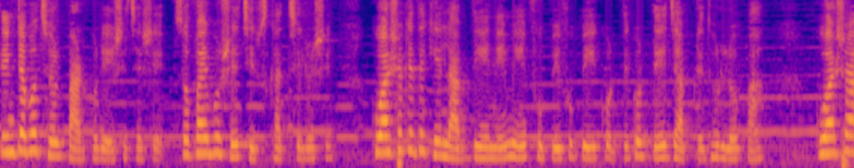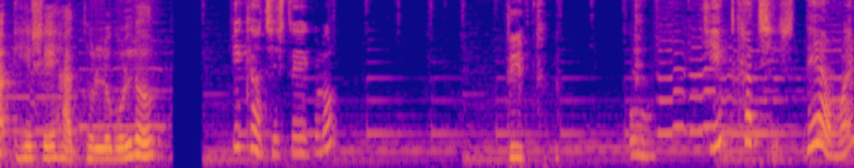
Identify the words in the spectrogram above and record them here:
তিনটা বছর পার করে এসেছে সে। সোফায় বসে চিপস খাচ্ছিল সে। কুয়াশাকে দেখে লাভ দিয়ে নেমে ফুপি ফুপি করতে করতে জাপটে ধরলো পা। কুয়াশা হেসে হাত ধরলো বলল কি খাচ্ছিস তুই এগুলো? টিপ ও চিপস খাচ্ছিস? দে আমায়।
